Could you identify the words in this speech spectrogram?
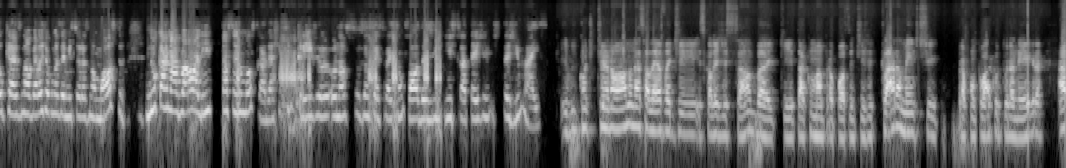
o que as novelas de algumas emissoras não mostram, no carnaval ali está sendo mostrado. Eu acho incrível, os nossos ancestrais são fodas e estrategistas demais. E continuando nessa leva de escolas de samba, que está com uma proposta de claramente para pontuar a cultura negra, a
